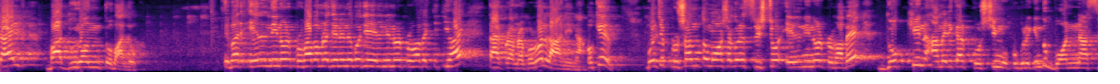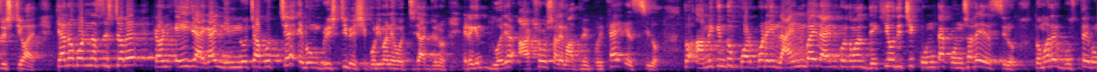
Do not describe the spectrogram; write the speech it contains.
চাইল্ড বা দুরন্ত বালক। এবার এল নিনোর প্রভাব আমরা জেনে নেব যে এল নিনোর প্রভাবে কি কি হয়, তারপর আমরা পড়ব লানিনা ওকে বলছে প্রশান্ত মহাসাগরের সৃষ্ট এল নিনোর প্রভাবে দক্ষিণ আমেরিকার পশ্চিম উপকূলে কিন্তু বন্যা সৃষ্টি হয়। কেন বন্যা সৃষ্টি হবে? কারণ এই জায়গায় নিম্নচাপ হচ্ছে এবং বৃষ্টি বেশি পরিমাণে হচ্ছে, যার জন্য এটা কিন্তু দু হাজার আঠেরো সালে মাধ্যমিক পরীক্ষায় এসেছিল। তো আমি কিন্তু পরপর এই লাইন বাই লাইন করে তোমাদের দেখিয়েও দিচ্ছি কোনটা কোন সালে এসেছিল। তোমাদের বুঝতে এবং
